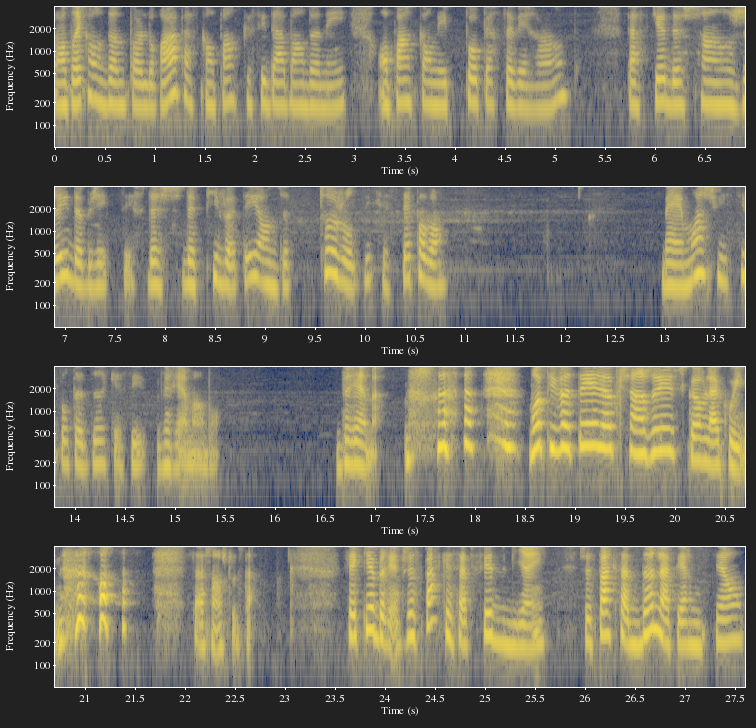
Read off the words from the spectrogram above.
Mais on dirait qu'on ne se donne pas le droit parce qu'on pense que c'est d'abandonner, on pense qu'on n'est pas persévérante, parce que de changer d'objectif, de, pivoter, on nous a toujours dit que c'était pas bon. Ben moi, je suis ici pour te dire que c'est vraiment bon. Vraiment. moi, pivoter, là, puis changer, je suis comme la queen. ça change tout le temps. Fait que bref, j'espère que ça te fait du bien. J'espère que ça te donne la permission,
